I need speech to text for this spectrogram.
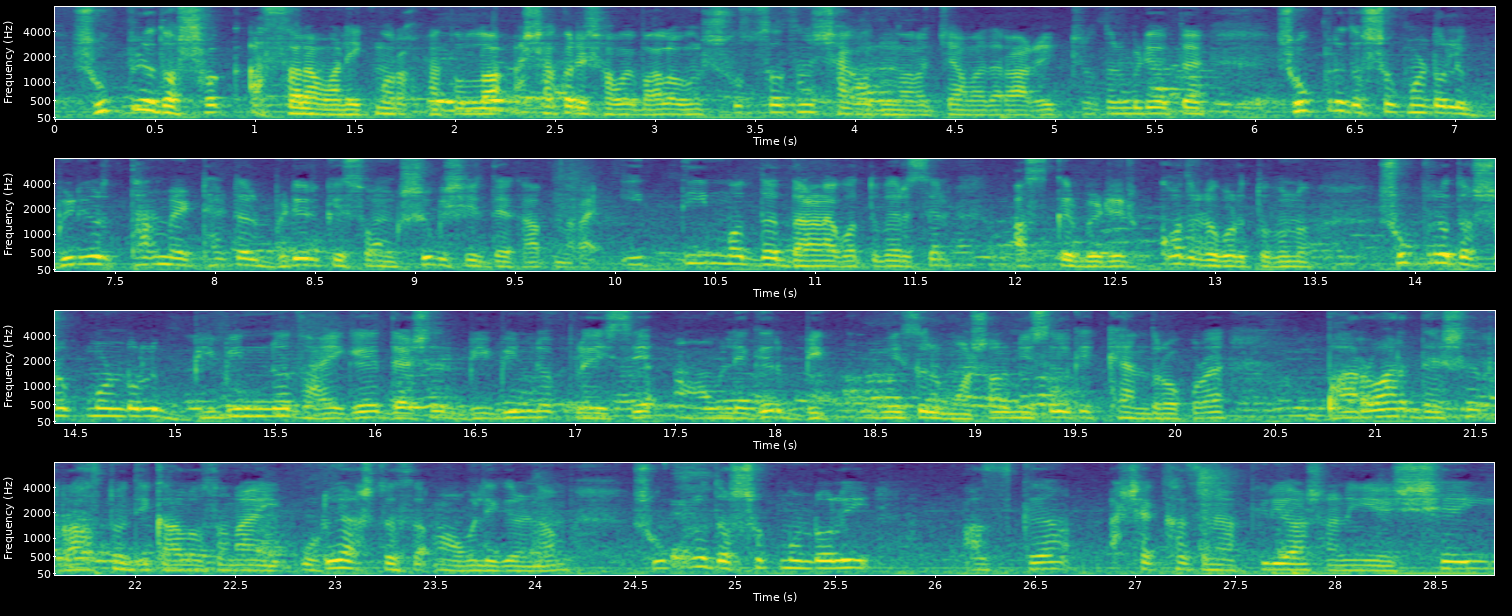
সুপ্রিয় দর্শক, আসসালামু আলাইকুম রহমতুল্লাহ। আশা করি সবাই ভালো এবং সুস্থ আছেন। স্বাগত জানাচ্ছি আমাদের আরেকটি নতুন ভিডিওতে। সুপ্রিয় দর্শক মন্ডলী, ভিডিওর থার্মের টাইটেল, ভিডিওর কিছু অংশ বিশেষ দেখে আপনারা ইতিমধ্যে ধারণা করতে পেরেছেন আজকের ভিডিওর কতটা গুরুত্বপূর্ণ। সুপ্রিয় দর্শক মন্ডলী, বিভিন্ন জায়গায়, দেশের বিভিন্ন প্লেসে আওয়ামী লীগের বিক্ষোভ মিছিল, মশাল মিছিলকে কেন্দ্র করে বারবার দেশের রাজনৈতিক আলোচনায় উঠে আসতেছে আওয়ামী লীগের নাম। সুপ্রিয় দর্শক মন্ডলী, আজকে শেখ হাসিনা ফিরে আসা নিয়ে সেই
